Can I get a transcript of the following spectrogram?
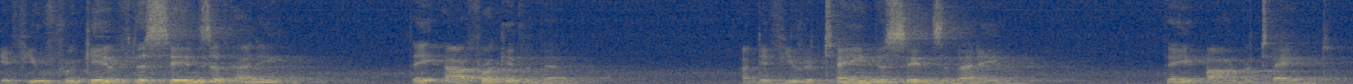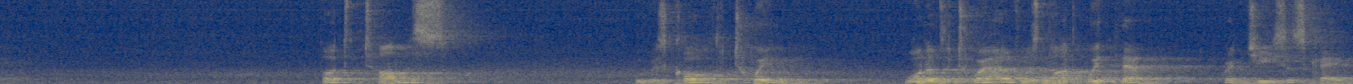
If you forgive the sins of any, they are forgiven them. And if you retain the sins of any, they are retained. But Thomas, who was called the twin, one of the twelve, was not with them when Jesus came.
